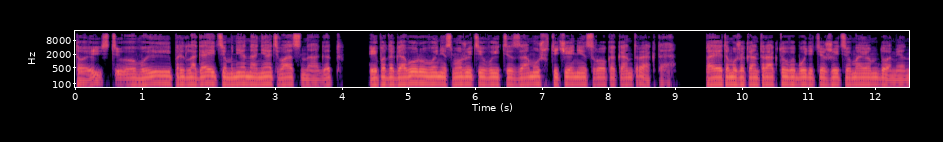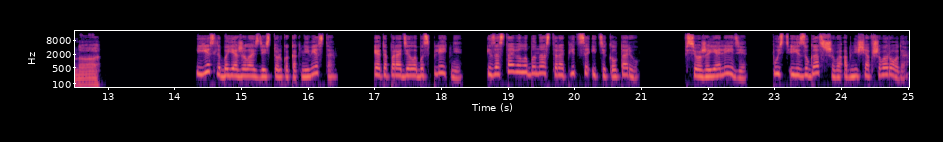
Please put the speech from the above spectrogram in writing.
«То есть вы предлагаете мне нанять вас на год, и по договору вы не сможете выйти замуж в течение срока контракта. По этому же контракту вы будете жить в моем доме, но...» Если бы я жила здесь только как невеста, это породило бы сплетни и заставило бы нас торопиться идти к алтарю. Все же я леди, пусть и из угасшего, обнищавшего рода.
